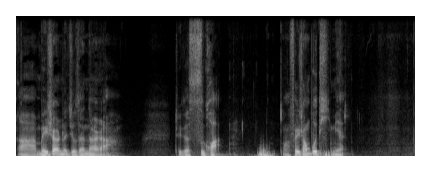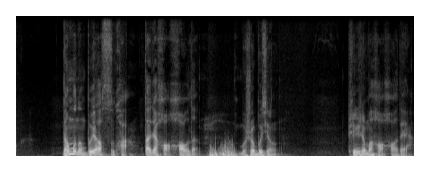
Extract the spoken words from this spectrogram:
啊，没事呢就在那儿啊，这个撕胯，啊，非常不体面。能不能不要撕胯？大家好好的。我说不行，凭什么好好的呀？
